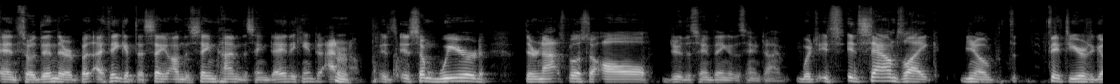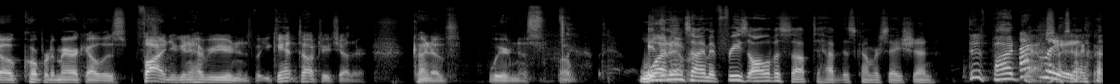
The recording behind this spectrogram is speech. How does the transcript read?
and so then they're. But I think at the same on the same time, the same day, they can't do. I don't hmm. know. It's, it's some weird. They're not supposed to all do the same thing at the same time. Which it's it sounds like you know. Th- 50 years ago, corporate America was fine. You can have your unions, but you can't talk to each other. Kind of weirdness. But In the meantime, it frees all of us up to have this conversation. This podcast. Exactly. Exactly.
